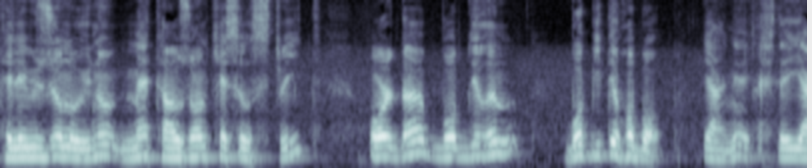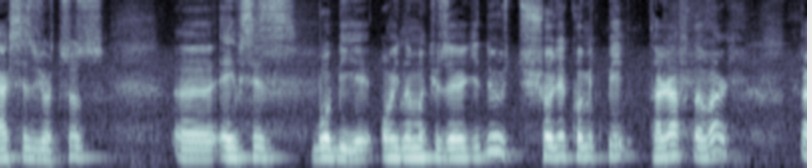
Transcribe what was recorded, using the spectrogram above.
televizyon oyunu Matt House on Castle Street. Orada Bob Dylan Bobby the Hobo yani işte yersiz yurtsuz e, evsiz Bobby'yi oynamak üzere gidiyor. Şöyle komik bir taraf da var. E,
